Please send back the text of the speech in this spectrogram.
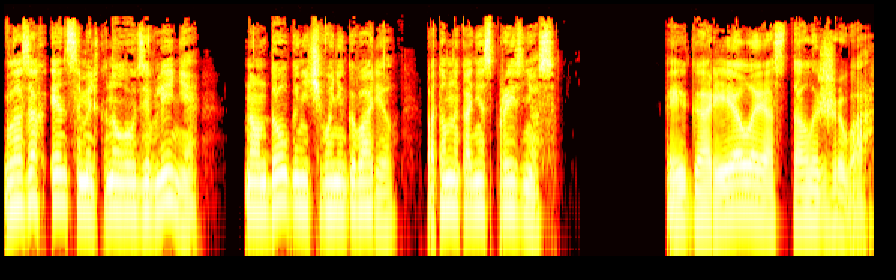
В глазах Энса мелькнуло удивление — но он долго ничего не говорил. Потом, наконец, произнес. «Ты горела и осталась жива.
